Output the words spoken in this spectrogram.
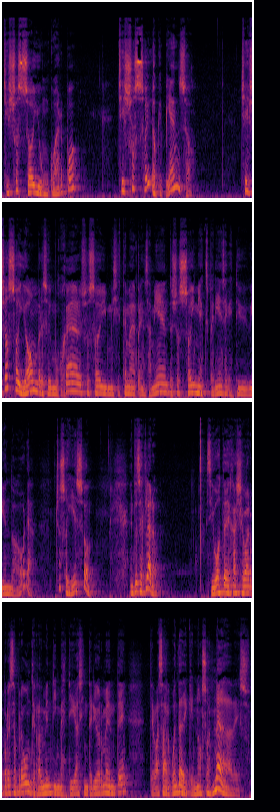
Che, ¿yo soy un cuerpo? Che, ¿yo soy lo que pienso? Che, ¿yo soy hombre, soy mujer? ¿Yo soy mi sistema de pensamiento? ¿Yo soy mi experiencia que estoy viviendo ahora? ¿Yo soy eso? Entonces, claro, si vos te dejas llevar por esa pregunta y realmente investigás interiormente, te vas a dar cuenta de que no sos nada de eso.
